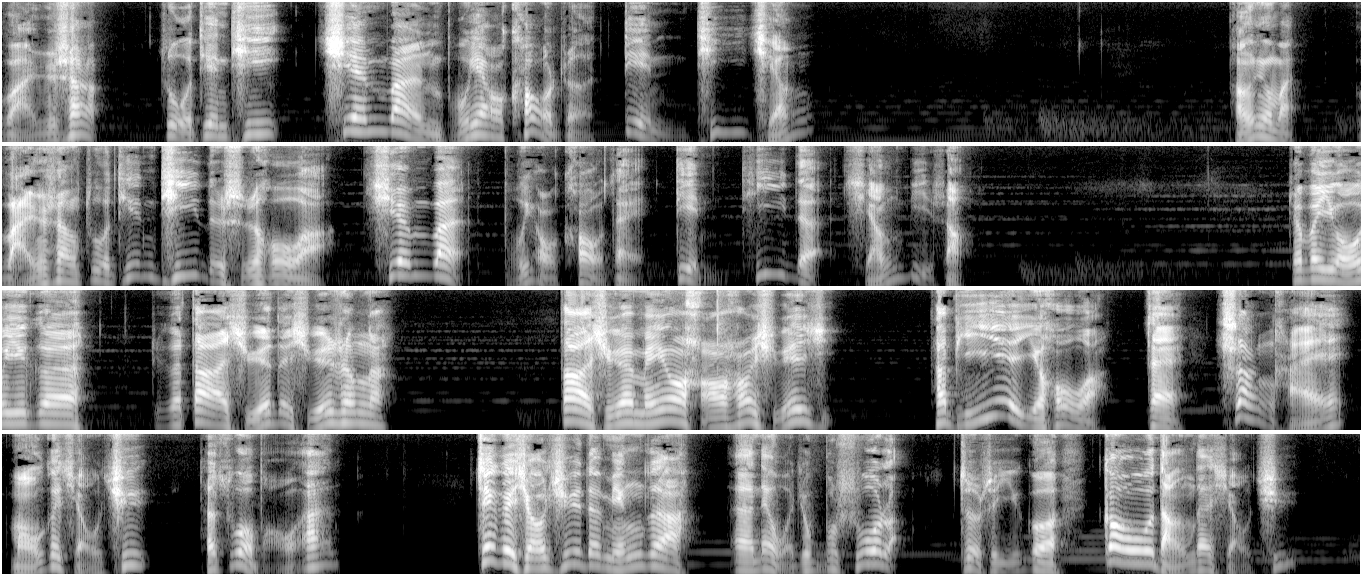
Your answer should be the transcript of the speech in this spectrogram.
晚上坐电梯千万不要靠着电梯墙。朋友们，晚上坐电梯的时候啊，千万不要靠在电梯的墙壁上。这不有一个这个大学的学生啊，大学没有好好学习，他毕业以后啊，在上海某个小区，他做保安。这个小区的名字啊，呃，那我就不说了。这是一个高档的小区，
